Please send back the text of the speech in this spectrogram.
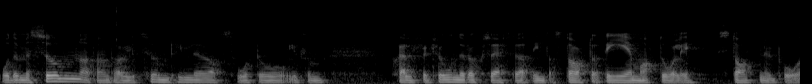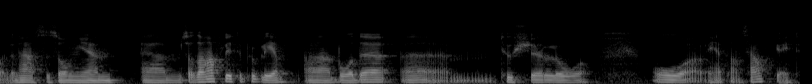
Både med sömn och att han har tagit sömnpiller och haft svårt att liksom självförtroende också efter att inte ha startat EM och haft dålig start nu på den här säsongen. Ehm, så att han har haft lite problem. Eh, både um, Tuchel och, och vad heter han, Southgate.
